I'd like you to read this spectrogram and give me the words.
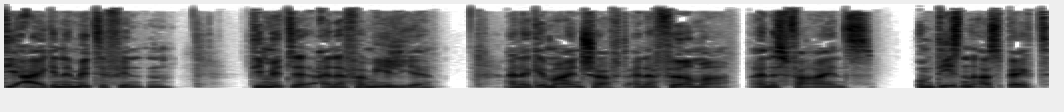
Die eigene Mitte finden. Die Mitte einer Familie, einer Gemeinschaft, einer Firma, eines Vereins. Um diesen Aspekt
